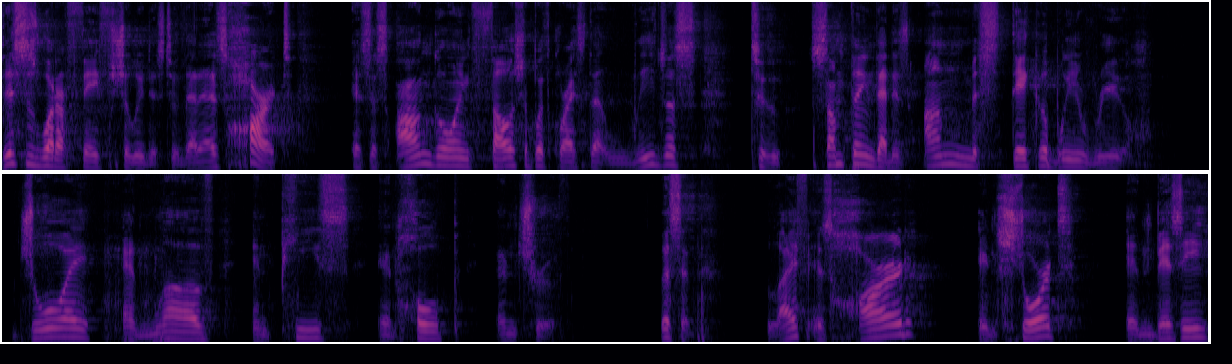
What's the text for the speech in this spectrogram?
This is what our faith should lead us to. That as heart, is this ongoing fellowship with Christ that leads us to something that is unmistakably real joy and love and peace and hope and truth. Listen, life is hard and short and busy.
